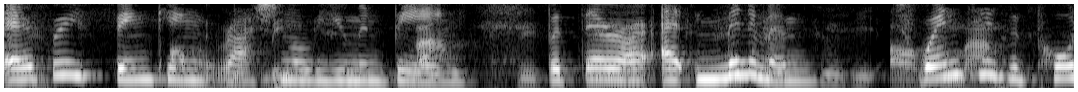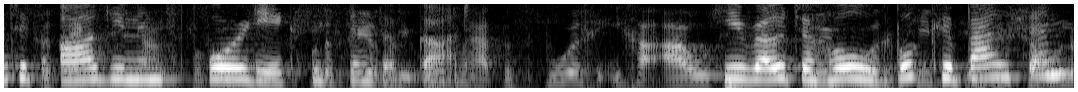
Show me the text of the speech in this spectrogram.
every thinking, rational human being, but there are at minimum 20 supportive arguments for the existence of God. He wrote a whole book about them,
